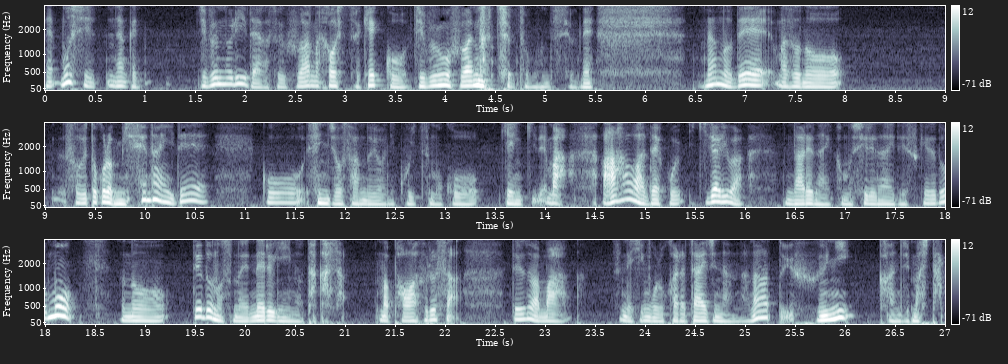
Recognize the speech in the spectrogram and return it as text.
ね、もしなんか自分のリーダーがそういう不安な顔してたら結構自分も不安になっちゃうと思うんですよね。なので、まあ、そのそういうところを見せないでこう新庄さんのようにこういつもこう元気でまあああはねこういきなりはなれないかもしれないですけれどもあの程度のそのエネルギーの高さ、まあ、パワフルさというのはまあ常日頃から大事なんだなというふうに感じました。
